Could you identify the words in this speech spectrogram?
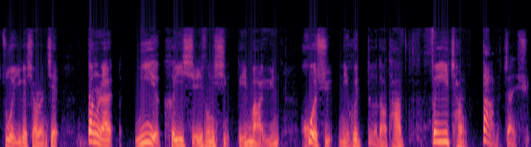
做一个小软件。当然，你也可以写一封信给马云，或许你会得到他非常大的赞许。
